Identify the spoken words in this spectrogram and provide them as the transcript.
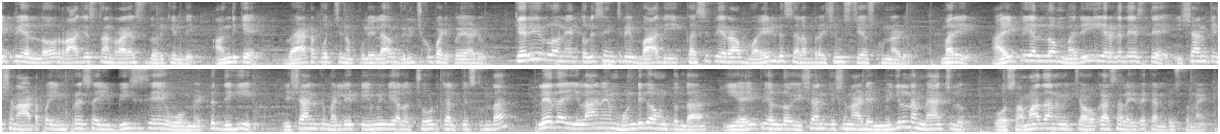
ఐపీఎల్లో రాజస్థాన్ రాయల్స్ దొరికింది. అందుకే వేటకొచ్చిన పులిలా విరుచుకు పడిపోయాడు కెరీర్లోనే తొలి సెంచరీ బాది కసితీరా వైల్డ్ సెలబ్రేషన్స్ చేసుకున్నాడు. మరి ఐపీఎల్లో మరీ ఇరగదేస్తే ఇషాన్ కిషన్ ఆటపై ఇంప్రెస్ అయ్యి బీసీసీఐ ఓ మెట్టు దిగి ఇషాన్కి మళ్ళీ టీమిండియాలో చోటు కల్పిస్తుందా? లేదా ఇలానే మొండిగా ఉంటుందా? ఈ ఐపీఎల్లో ఇషాన్ కిషన్ ఆడే మిగిలిన మ్యాచ్లు ఓ సమాధానం ఇచ్చే అవకాశాలు అయితే కనిపిస్తున్నాయి.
